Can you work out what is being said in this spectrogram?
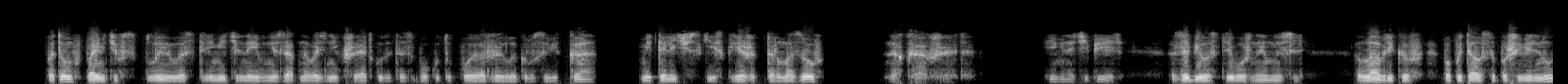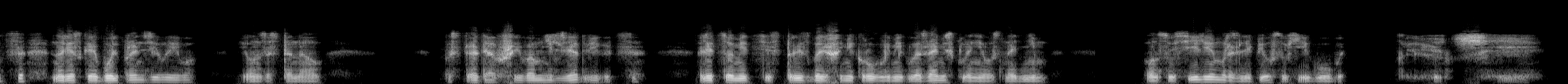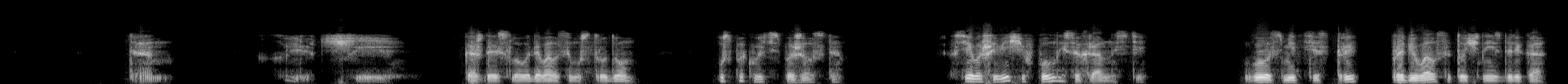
Потом в памяти всплыло стремительно и внезапно возникшее откуда-то сбоку тупое рыло грузовика, металлический скрежет тормозов. Но как же это? Именно теперь забилась тревожная мысль. Лавриков попытался пошевельнуться, но резкая боль пронзила его, и он застонал. Пострадавший, вам нельзя двигаться. Лицо медсестры с большими круглыми глазами склонилось над ним. Он с усилием разлепил сухие губы. «Ключи. Там ключи». Каждое слово давалось ему с трудом. «Успокойтесь, пожалуйста. Все ваши вещи в полной сохранности». Голос медсестры пробивался точно издалека.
